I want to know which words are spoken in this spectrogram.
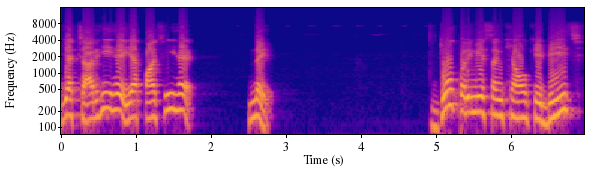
या चार ही है, या पाँच ही है? नहीं। दो परिमेय संख्याओं के बीच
